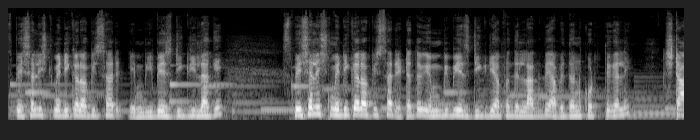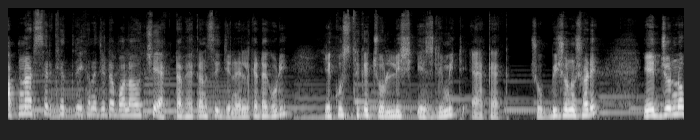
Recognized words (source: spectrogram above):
Specialist medical officer, MBBS degree লাগে। স্পেশালিস্ট মেডিকেল অফিসার, এটাতেও এমবিবিএস ডিগ্রি আপনাদের লাগবে আবেদন করতে গেলে। স্টাফ নার্সের ক্ষেত্রে এখানে যেটা বলা হচ্ছে, একটা ভ্যাকান্সি জেনারেল ক্যাটাগরি, একুশ থেকে চল্লিশ এজ লিমিট, এক এক। চব্বিশ অনুসারে। এর জন্য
